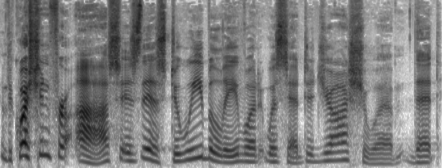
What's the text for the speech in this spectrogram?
And the question for us is this Do we believe what was said to Joshua that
